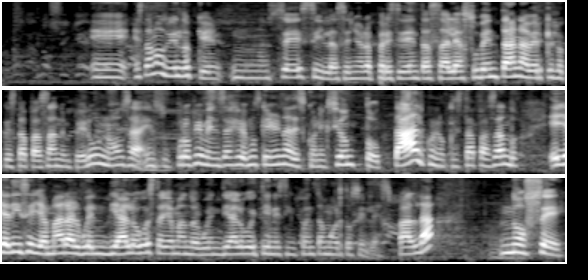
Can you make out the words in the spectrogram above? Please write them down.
Eh, estamos viendo que no sé si la señora presidenta sale a su ventana a ver qué es lo que está pasando en Perú, ¿no? O sea, en su propio mensaje vemos que hay una desconexión total con lo que está pasando. Ella dice llamar al buen diálogo, está llamando al buen diálogo y tiene 50 muertos en la espalda. No sé.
